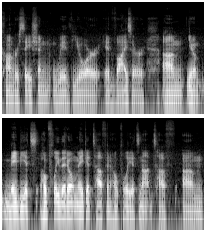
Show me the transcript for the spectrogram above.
conversation with your advisor. Um, you know, maybe it's hopefully they don't make it tough, and hopefully it's not tough. Um,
